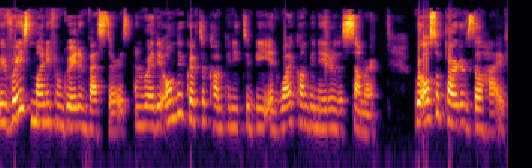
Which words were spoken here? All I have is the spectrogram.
We've raised money from great investors and we're the only crypto company to be in Y Combinator this summer. We're also part of ZilHive.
